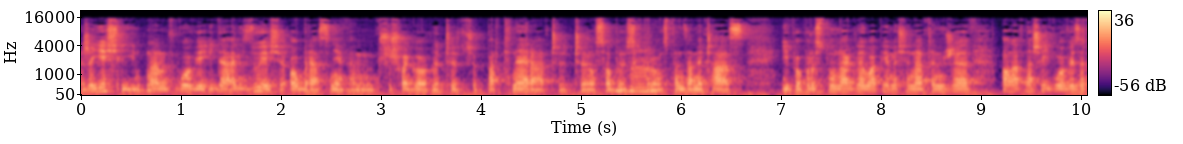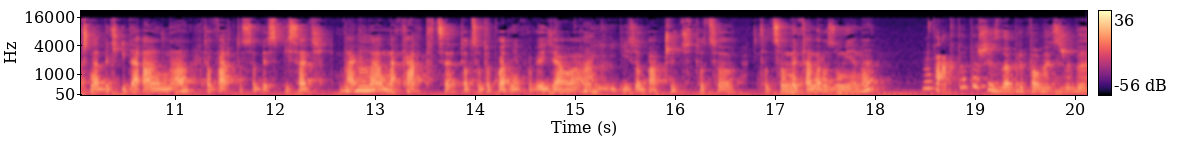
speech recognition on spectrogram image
że jeśli nam w głowie idealizuje się obraz, nie wiem, przyszłego czy, czy partnera, czy, czy osoby, mhm. z którą spędzamy czas i po prostu nagle łapiemy się na tym, że ona w naszej głowie zaczyna być idealna, to warto sobie spisać tak, mhm. na, na kartce to, co dokładnie powiedziała tak. i, i zobaczyć to co, to, co my tam rozumiemy. No tak, to też jest dobry pomysł, żeby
